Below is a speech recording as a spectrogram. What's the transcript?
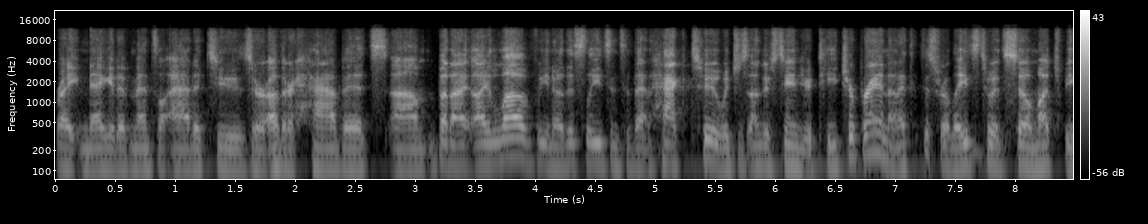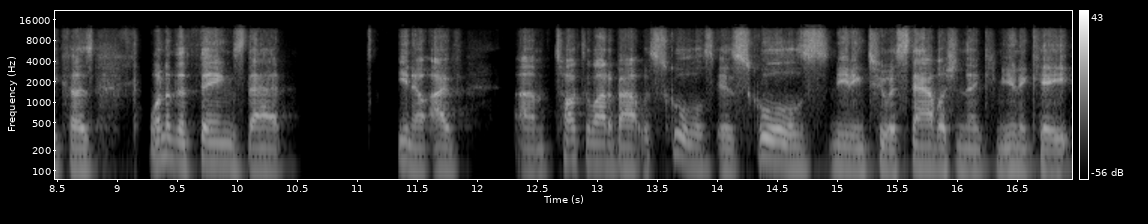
right negative mental attitudes or other habits? Um, but I, I love, you know, this leads into that hack too, which is understand your teacher brand. And I think this relates to it so much because one of the things that, you know, I've um, talked a lot about with schools is schools needing to establish and then communicate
